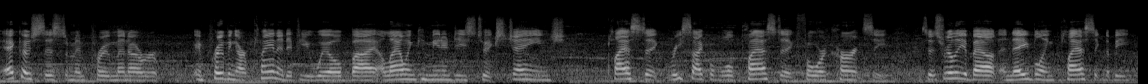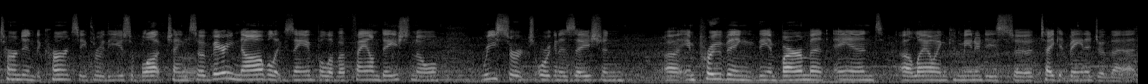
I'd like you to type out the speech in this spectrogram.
ecosystem improvement or improving our planet, if you will, by allowing communities to exchange plastic, recyclable plastic for currency. So it's really about enabling plastic to be turned into currency through the use of blockchain. So a very novel example of a foundational research organization uh, improving the environment and allowing communities to take advantage of that.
